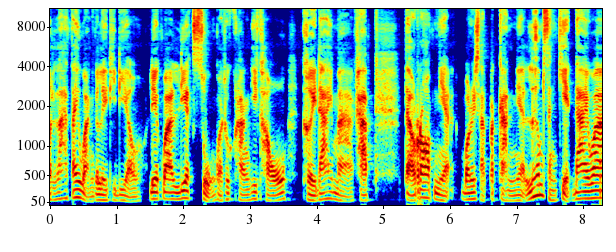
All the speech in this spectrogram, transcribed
ดอลลาร์ไต้หวันกันเลยทีเดียว เรียกว่าเรียกสูงกว่าทุกครั้งที่เขาเคยได้มาครับ แต่รอบเนี่ยบริษัทประกันเนี่ยเริ่มสังเกตได้ว่า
